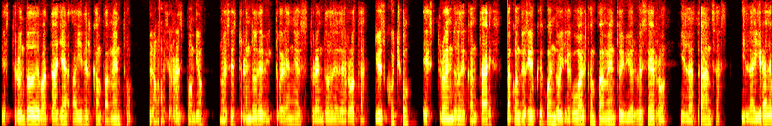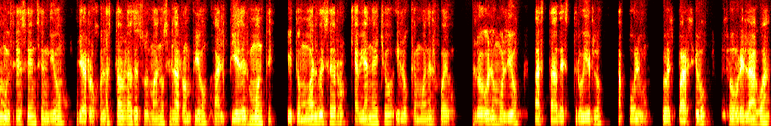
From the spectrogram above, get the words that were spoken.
estruendo de batalla hay en el campamento. Pero Moisés respondió, no es estruendo de victoria ni estruendo de derrota. Yo escucho estruendo de cantares. Aconteció que cuando llegó al campamento y vio el becerro y las danzas, y la ira de Moisés se encendió y arrojó las tablas de sus manos y las rompió al pie del monte, y tomó al becerro que habían hecho y lo quemó en el fuego. Luego lo molió hasta destruirlo a polvo. Lo esparció sobre el agua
